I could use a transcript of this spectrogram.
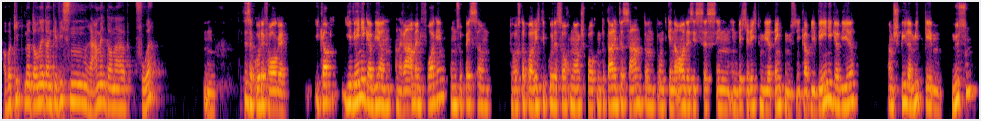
Aber gibt man da nicht einen gewissen Rahmen dann auch vor? Hm. Das ist eine gute Frage. Ich glaube, je weniger wir einen Rahmen vorgeben, umso besser und Du hast ein paar richtig gute Sachen angesprochen, total interessant und, und genau das ist es, in, in welche Richtung wir denken müssen. Ich glaube, je weniger wir am Spieler mitgeben müssen,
